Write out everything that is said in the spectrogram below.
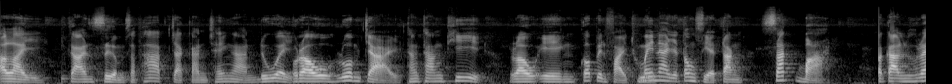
อะไรมีการเสื่อมสภาพจากการใช้งานด้วย เราร่วมจ่ายทั้งๆทที่เราเองก็เป็นฝ่ายถูกไม่น่าจะต้องเสียตังค์สักบาท ประการแร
